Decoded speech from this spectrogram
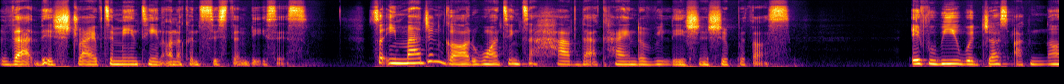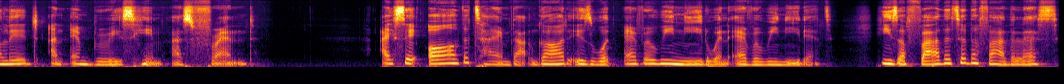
that they strive to maintain on a consistent basis. So imagine God wanting to have that kind of relationship with us. If we would just acknowledge and embrace Him as friend. I say all the time that God is whatever we need whenever we need it. He's a father to the fatherless.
